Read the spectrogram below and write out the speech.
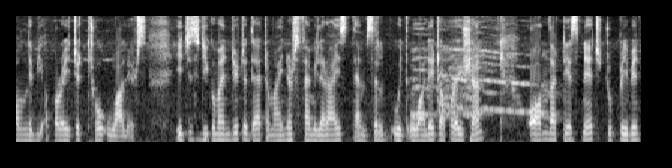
only be operated through wallets it is recommended that miners familiarize themselves with wallet operation on the testnet to prevent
